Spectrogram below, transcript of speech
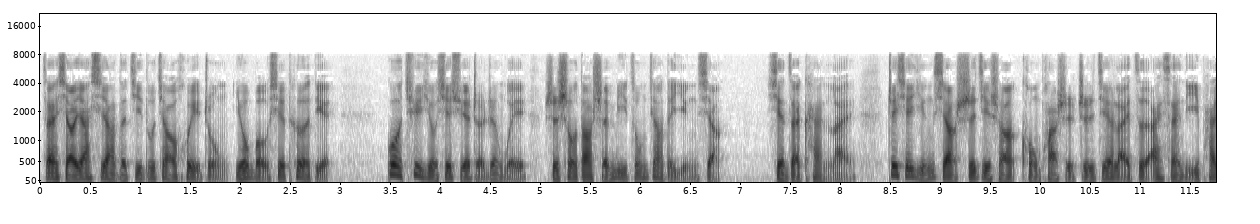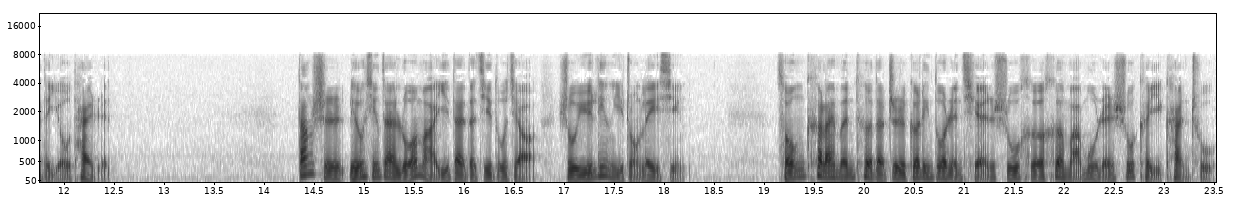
在小亚细亚的基督教会中有某些特点，过去有些学者认为是受到神秘宗教的影响，现在看来，这些影响实际上恐怕是直接来自艾塞尼派的犹太人。当时流行在罗马一带的基督教属于另一种类型。从克莱门特的《致哥林多人前书》和《赫马牧人书》可以看出，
